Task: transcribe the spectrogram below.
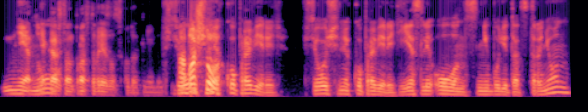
Нет, ну, мне кажется, он просто врезался куда-то неудачно. Все Обо очень что? легко проверить. Все очень легко проверить. Если Оуэнс не будет отстранен,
